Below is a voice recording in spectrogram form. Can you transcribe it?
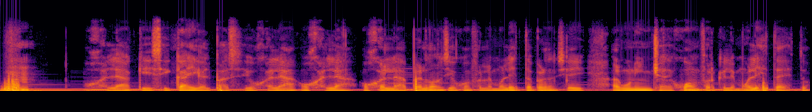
Ojalá que se caiga el pase, ojalá, ojalá, ojalá. Perdón si a Juanfer le molesta, perdón si hay algún hincha de Juanfer que le molesta esto.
